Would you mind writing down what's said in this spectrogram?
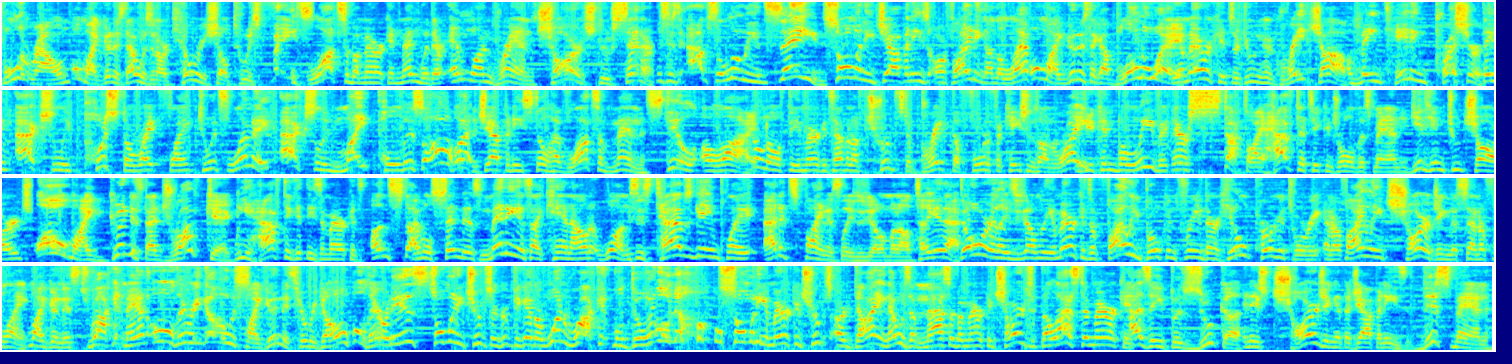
bullet rounds. Oh my goodness, that was an artillery shell to his face. Lots of American men with their M1 Garands charge through center. This is absolutely insane. So many Japanese are fighting on the left. Oh my goodness, they got blown away. The Americans are doing a great job of maintaining pressure. They've actually pushed the right flank to its limit. They actually might pull this off. But the Japanese still have lots of men still alive. I don't know if the Americans have enough troops to break the fortifications on right. If you can believe it, they're stuck. So I have to take control of this man and get him to charge. Oh my goodness, that drop kick. We have to get these Americans unstuck. I will send as many as I can out at once. This is TABS gameplay at its finest, ladies and gentlemen. I'll tell you that. Don't worry, ladies and gentlemen. The Americans have finally broken free of their hill purgatory and are finally charging the center flank. My goodness, Rocket Man. Oh, there he goes. My goodness, here we go. Oh, there it is. So many troops are grouped together. One rocket will do it. Oh no. So many American troops are dying. That was a massive American charge. The last American has a bazooka and is charging at the Japanese. This man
